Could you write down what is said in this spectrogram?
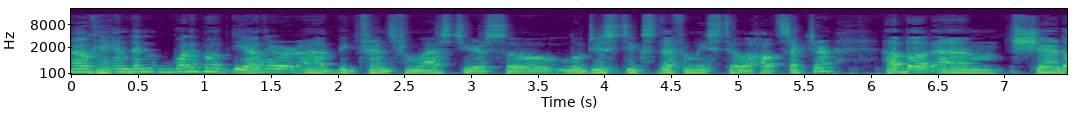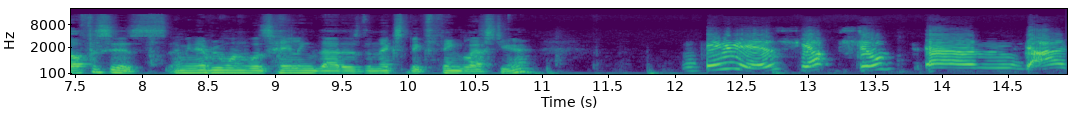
Okay, and then what about the other uh, big trends from last year? So logistics definitely still a hot sector. How about um, shared offices? I mean, everyone was hailing that as the next big thing last year. There is, yep, still um, uh,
